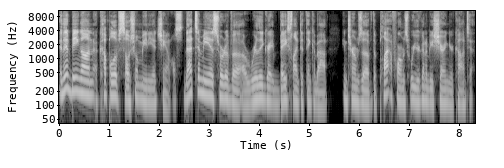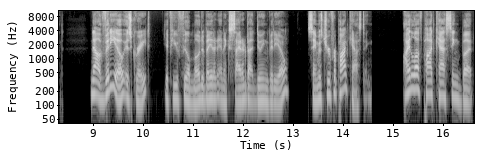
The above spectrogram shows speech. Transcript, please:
and then being on a couple of social media channels. That to me is sort of a, a really great baseline to think about in terms of the platforms where you're going to be sharing your content. Now, video is great if you feel motivated and excited about doing video. Same is true for podcasting. I love podcasting, but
